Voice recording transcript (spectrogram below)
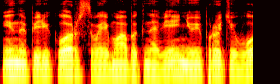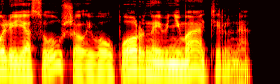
и наперекор своему обыкновению и против воли я слушал его упорно и внимательно,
